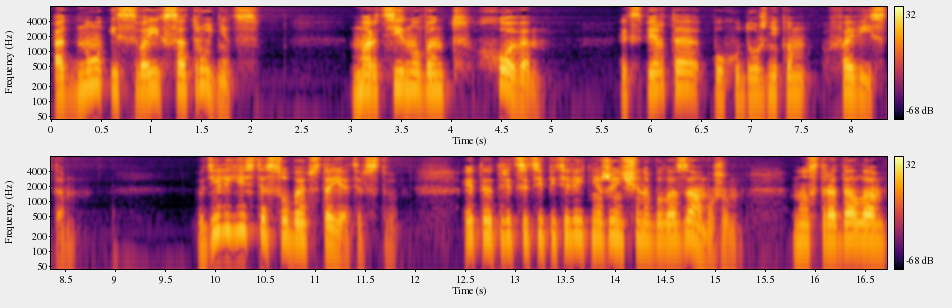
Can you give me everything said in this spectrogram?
одну из своих сотрудниц, Мартину Вентховен, эксперта по художникам-фавистам. В деле есть особое обстоятельство – эта 35-летняя женщина была замужем, но страдала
